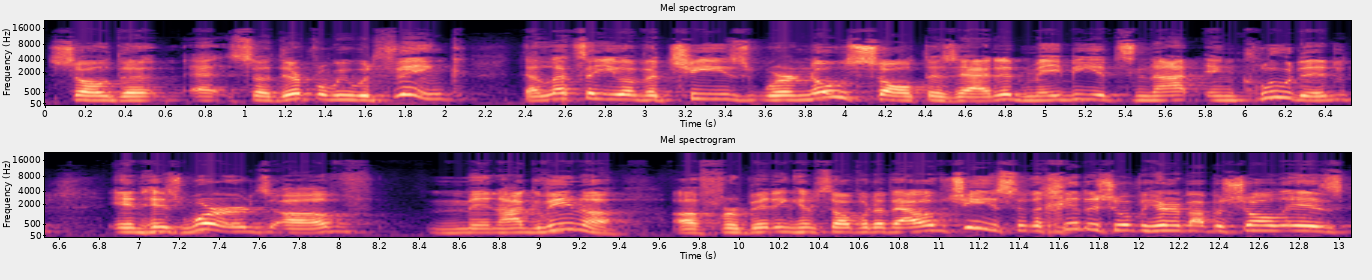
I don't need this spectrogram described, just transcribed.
So the uh, so therefore we would think that let's say you have a cheese where no salt is added, maybe it's not included in his words of min hagvina of forbidding himself with a vow of cheese. So the chiddush over here of Abishol is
